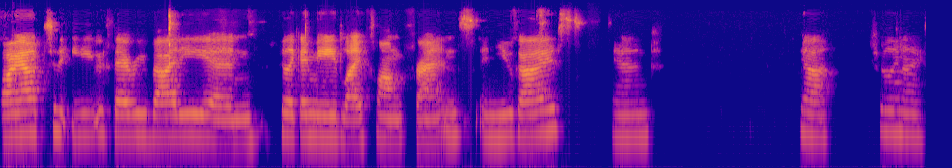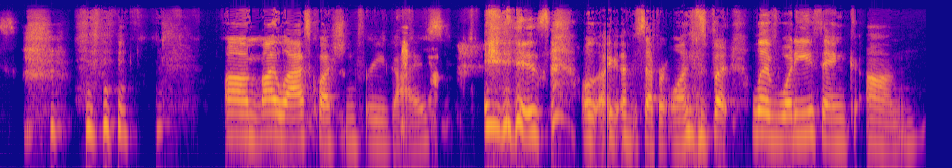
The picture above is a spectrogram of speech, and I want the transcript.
going out to eat with everybody and I feel like I made lifelong friends in you guys and yeah, it's really nice. um, my last question for you guys is well, I have separate ones, but Liv, what do you think? Um,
